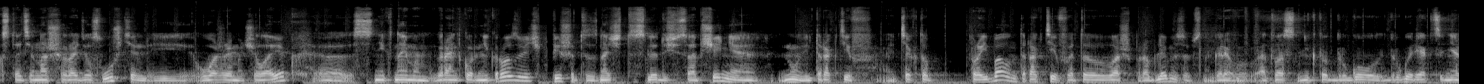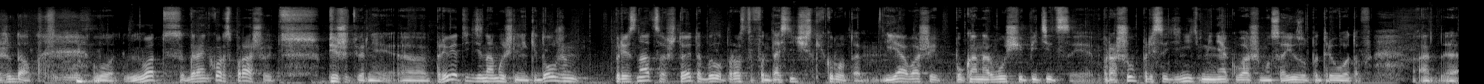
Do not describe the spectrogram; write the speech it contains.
кстати, наш радиослушатель и уважаемый человек э, с никнеймом Grindcore Некрозович пишет, значит, следующее сообщение, ну, интерактив. Те, кто проебал интерактив, это ваши проблемы, собственно говоря. От вас никто другого, другой реакции не ожидал. Вот. И вот Грайндкор спрашивает, пишет, вернее, э, «Привет, единомышленники, должен признаться, что это было просто фантастически круто. Я вашей пуканорвущей петиции. Прошу присоединить меня к вашему союзу патриотов. А, э,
